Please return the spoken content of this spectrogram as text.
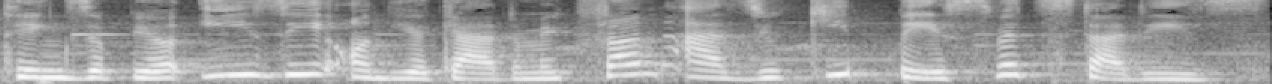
Things appear easy on the academic front as you keep pace with studies.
